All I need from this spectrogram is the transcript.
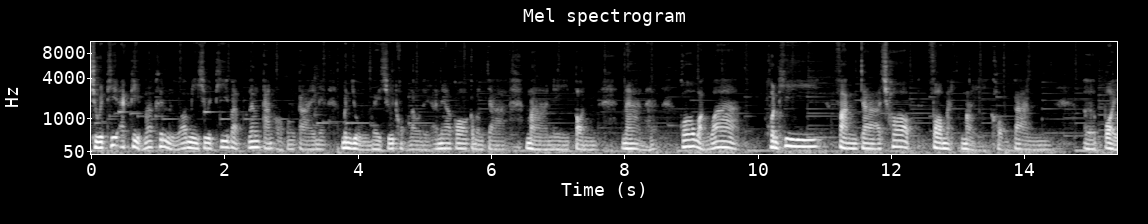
ชีวิตที่ active มากขึ้น หรือว่ามีชีวิตที่แบบเรื่องการออกกำลังกายเนี่ยมันอยู่ในชีวิตของเราเลย อันนี้ก็กำลังจะมาในตอนหน้านะฮะก็หวังว่าคนที่ฟังจะชอบ format ใหม่ของการออปล่อย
